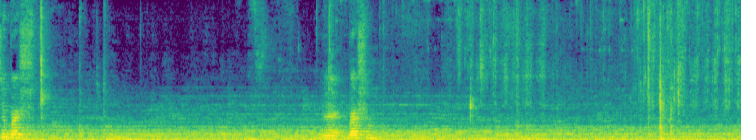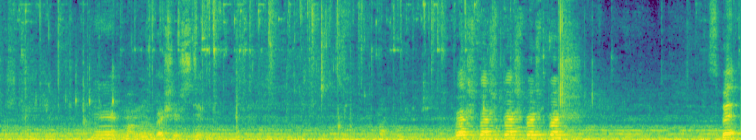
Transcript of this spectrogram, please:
Toothbrush. All right, brush them. All right, mom, gonna brush yours too. Brush, brush, brush, brush, brush. Spit.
